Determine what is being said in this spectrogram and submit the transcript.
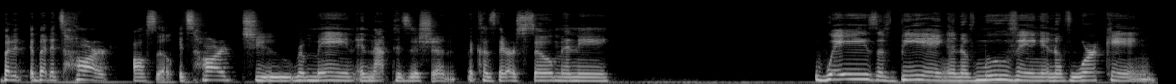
but it, but it's hard also. It's hard to remain in that position because there are so many ways of being and of moving and of working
